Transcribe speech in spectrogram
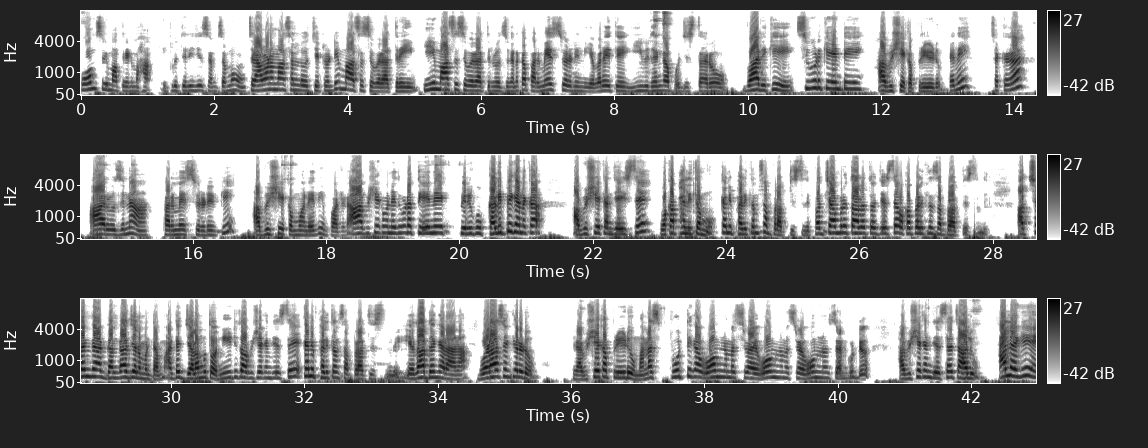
ఓం శ్రీ మాత్రే నమ. ఇప్పుడు తెలియజేసే అంశము శ్రావణ మాసంలో వచ్చేటువంటి మాస శివరాత్రి. ఈ మాస శివరాత్రి రోజు గనక పరమేశ్వరుడిని ఎవరైతే ఈ విధంగా పూజిస్తారో వారికి శివుడికి ఏంటి? అభిషేక ప్రియుడు. కానీ చక్కగా ఆ రోజున పరమేశ్వరుడికి అభిషేకము అనేది ఇంపార్టెంట్ ఆ అభిషేకం అనేది కూడా తేనె పెరుగు కలిపి గనక అభిషేకం చేయిస్తే ఒక ఫలితము. కానీ ఫలితం సంప్రాప్తిస్తుంది. పంచామృతాలతో చేస్తే ఒక ఫలితం సంప్రాప్తిస్తుంది. అచ్చంగా గంగాజలం అంటాం. అంటే జలముతో నీటితో అభిషేకం చేస్తే కానీ ఫలితం సంప్రాప్తిస్తుంది. యథార్థంగా రానా బోడాశంకరుడు మీరు అభిషేక ప్రియుడు మనస్ఫూర్తిగా ఓం నమ శివాయ ఓం నమ శివాయ ఓం నమ శివాయ అనుకుంటూ అభిషేకం చేస్తే చాలు. అలాగే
